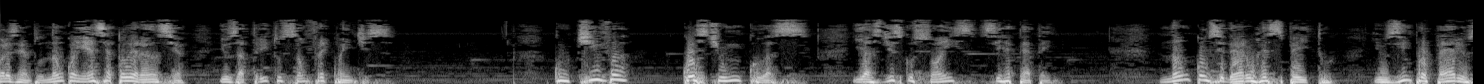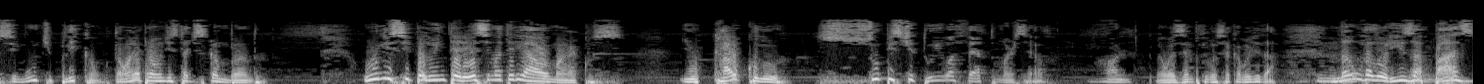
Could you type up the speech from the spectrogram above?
Por exemplo, não conhece a tolerância e os atritos são frequentes. Cultiva questiúnculas e as discussões se repetem. Não considera o respeito e os impropérios se multiplicam. Então olha para onde está descambando. Une-se pelo interesse material, Marcos. E o cálculo substitui o afeto, Marcelo. Olha. É o exemplo que você acabou de dar. Não valoriza a paz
